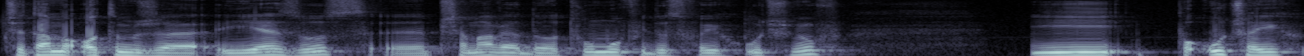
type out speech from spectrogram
Czytamy o tym, że Jezus y, przemawia do tłumów i do swoich uczniów i poucza ich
